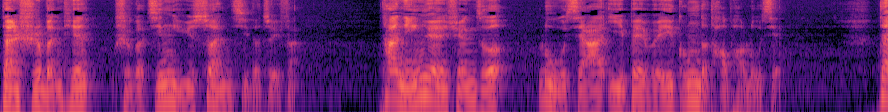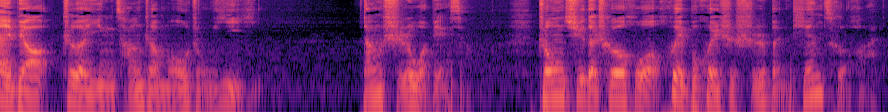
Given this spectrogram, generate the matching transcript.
但石本天。是个精于算计的罪犯，他宁愿选择路狭易被围攻的逃跑路线，代表这隐藏着某种意义。当时我便想，中区的车祸会不会是石本天策划的，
